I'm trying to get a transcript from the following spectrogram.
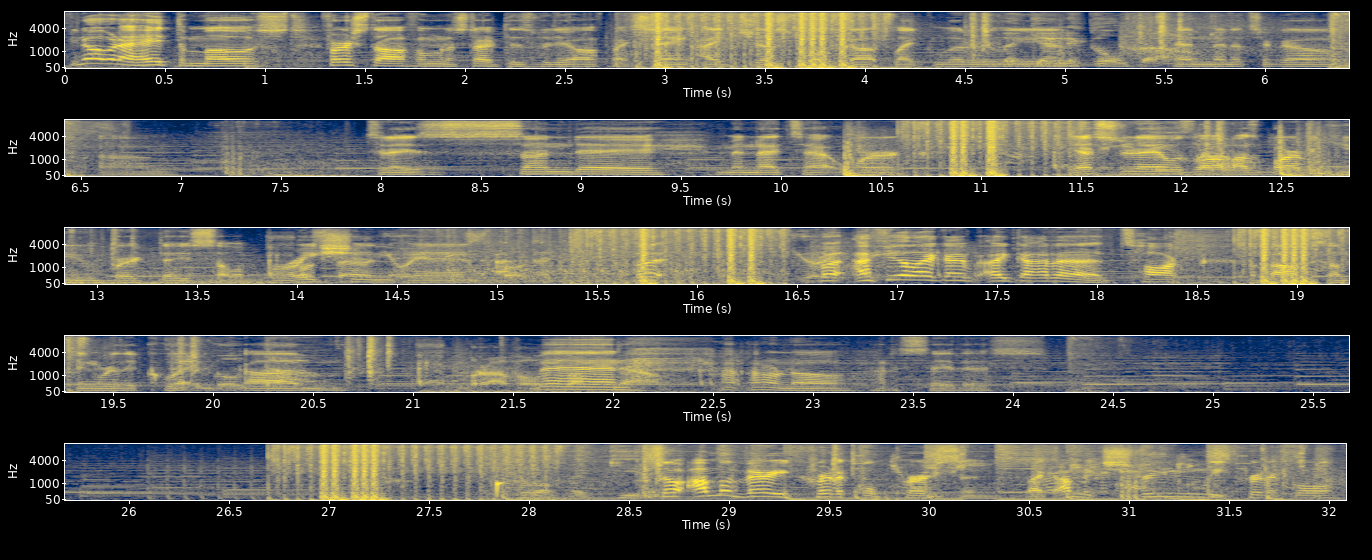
You know what I hate the most? First off, I'm gonna start this video off by saying I just woke up like literally 10 minutes ago. Um, today's Sunday, midnight's at work. Yesterday was Lala's barbecue birthday celebration, and I, but but I feel like I, I gotta talk about something really quick. Um, man, I, I don't know how to say this. So I'm a very critical person. Like I'm extremely critical.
